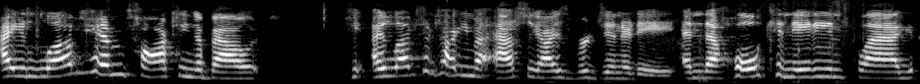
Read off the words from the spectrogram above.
I loved him talking about he, I loved him talking about Ashley I's virginity and the whole Canadian flag.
